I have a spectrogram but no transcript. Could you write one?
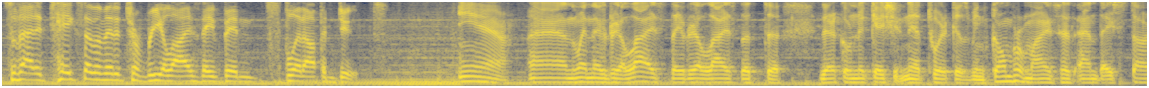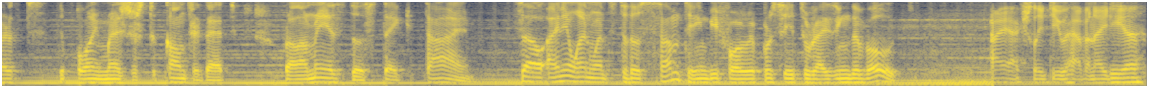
so that it takes them a minute to realize they've been split up and duped. Yeah, and when they realize, they realize that uh, their communication network has been compromised, and they start deploying measures to counter that. Problem is, those take time. So, anyone wants to do something before we proceed to raising the vote? I actually do have an idea.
